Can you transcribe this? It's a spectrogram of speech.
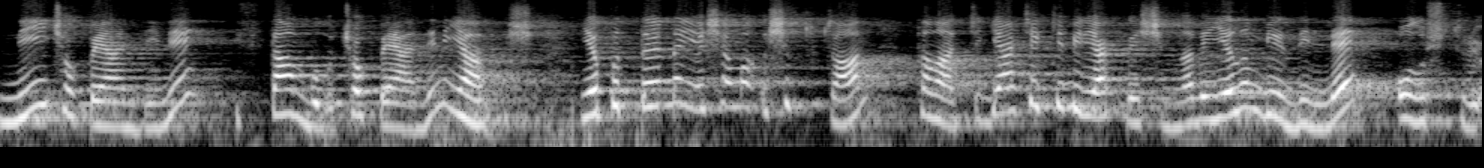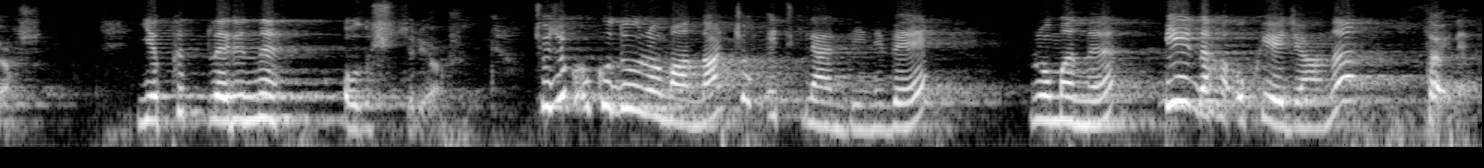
Neyi çok beğendiğini, İstanbul'u çok beğendiğini yazmış. Yapıtlarına yaşama ışık tutan sanatçı gerçekçi bir yaklaşımla ve yalın bir dille oluşturuyor. Yapıtlarını oluşturuyor. Çocuk okuduğu romandan çok etkilendiğini ve romanı bir daha okuyacağını söyledi.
